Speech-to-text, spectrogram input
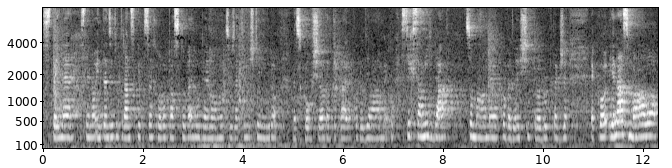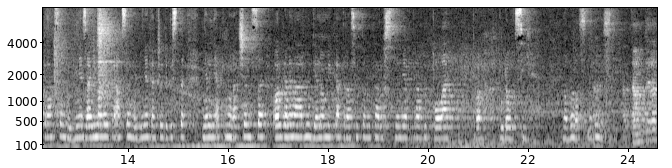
stejné, stejnou intenzitu transkripce chloroplastového genomu, což zatím ještě nikdo neskoušel, tak to právě jako doděláme jako z těch samých dat, co máme jako vedlejší produkt, takže jako je nás málo a práce hodně, zajímavé práce hodně, takže kdybyste měli nějakého nadšence organelární genomika, transmitomika rostlin je opravdu pole pro budoucí nobelisty. A tam teda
